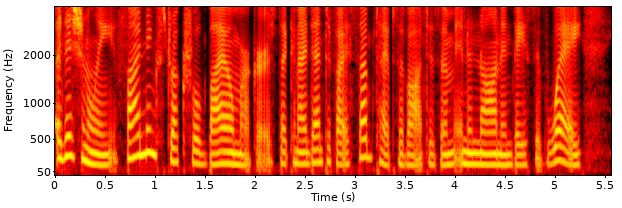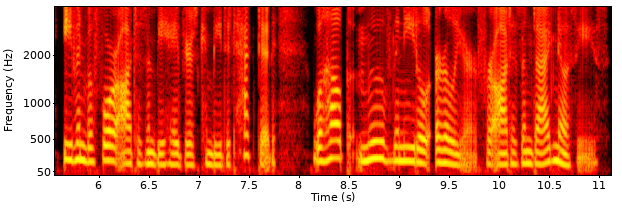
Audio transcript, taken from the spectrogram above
Additionally, finding structural biomarkers that can identify subtypes of autism in a non invasive way, even before autism behaviors can be detected, will help move the needle earlier for autism diagnoses,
